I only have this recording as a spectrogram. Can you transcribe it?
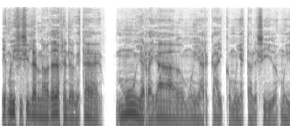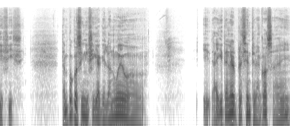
es muy difícil dar una batalla frente a lo que está muy arraigado, muy arcaico, muy establecido, es muy difícil. Tampoco significa que lo nuevo... Hay que tener presente una cosa, ¿eh?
